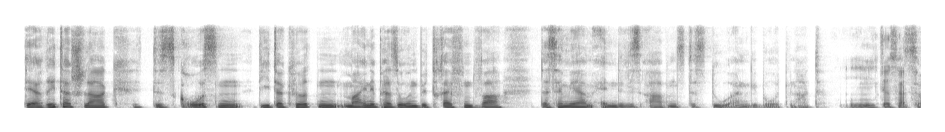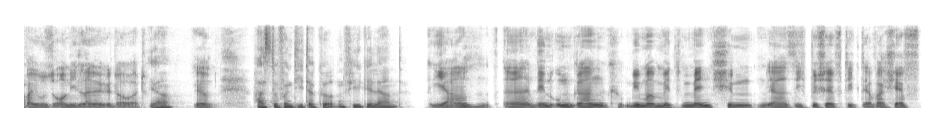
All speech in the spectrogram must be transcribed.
der Ritterschlag des großen Dieter Kürten, meine Person betreffend, war, dass er mir am Ende des Abends das Du angeboten hat. Mhm, das hat so. bei uns auch nicht lange gedauert. Ja? ja. Hast du von Dieter Kürten viel gelernt? Ja, äh, den Umgang, wie man mit Menschen ja, sich beschäftigt. Er war Chef,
